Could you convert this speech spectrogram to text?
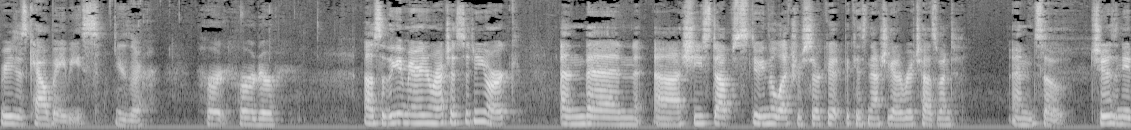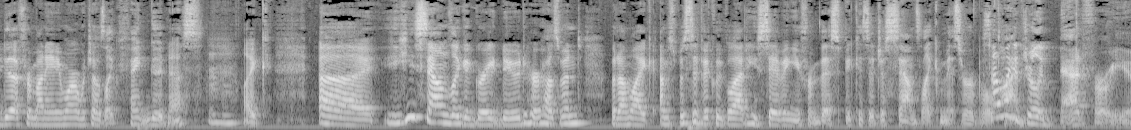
Raises cow babies. He's a her- herder. Uh, so they get married in Rochester, New York, and then uh, she stops doing the lecture circuit because now she got a rich husband, and so she doesn't need to do that for money anymore. Which I was like, thank goodness. Like, uh, he sounds like a great dude, her husband, but I'm like, I'm specifically glad he's saving you from this because it just sounds like miserable. Sounds like it's really bad for you.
